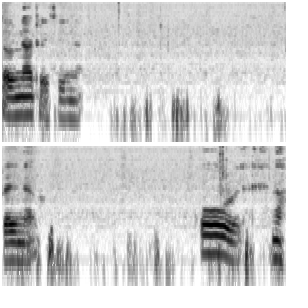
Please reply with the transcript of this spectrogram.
တုံညာထိပ်စီးနဲ့ပရိတ်နဲ့ကိုးလို့ရတယ်နော်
